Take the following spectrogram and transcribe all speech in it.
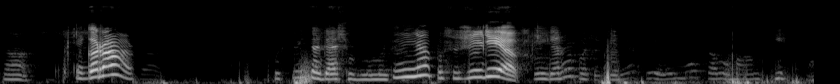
Kas? Garažas. Už 50 minučių. Ne, pasižiūrėk. Gerai pasižiūrėsiu, jau imu savo bankystę.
